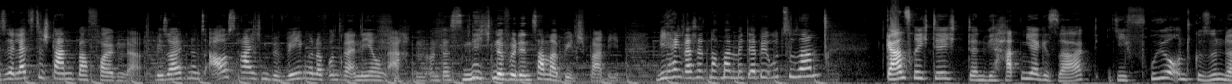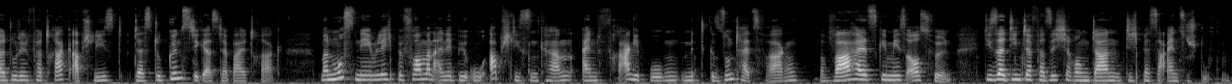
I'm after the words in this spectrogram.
Also der letzte Stand war folgender. Wir sollten uns ausreichend bewegen und auf unsere Ernährung achten. Und das nicht nur für den Summer Beach Buddy. Wie hängt das jetzt nochmal mit der BU zusammen? Ganz richtig, denn wir hatten ja gesagt, je früher und gesünder du den Vertrag abschließt, desto günstiger ist der Beitrag. Man muss nämlich, bevor man eine BU abschließen kann, einen Fragebogen mit Gesundheitsfragen wahrheitsgemäß ausfüllen. Dieser dient der Versicherung dann, dich besser einzustufen.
